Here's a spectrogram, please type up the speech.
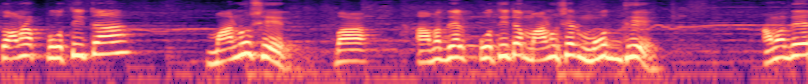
তো আমরা প্রতিটা মানুষের বা আমাদের প্রতিটা মানুষের মধ্যে আমাদের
